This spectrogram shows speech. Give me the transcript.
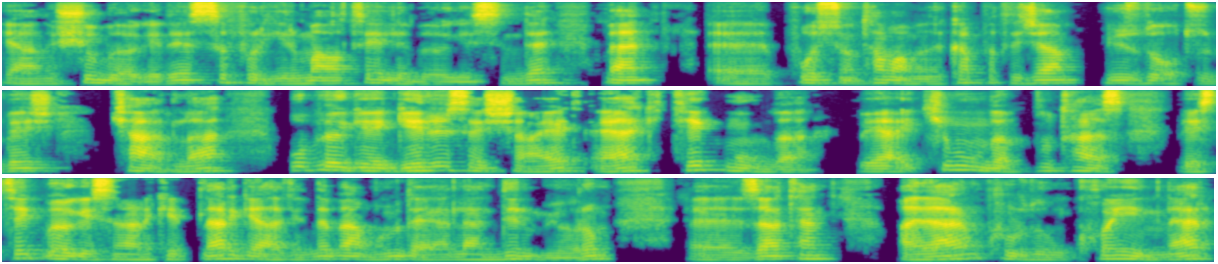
yani şu bölgede 0.2650 bölgesinde ben e, pozisyonu tamamını kapatacağım. %35 karla. Bu bölgeye gelirse şayet eğer ki tek mumda veya iki mumda bu tarz destek bölgesine hareketler geldiğinde ben bunu değerlendirmiyorum. E, zaten alarm kurduğum coinler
